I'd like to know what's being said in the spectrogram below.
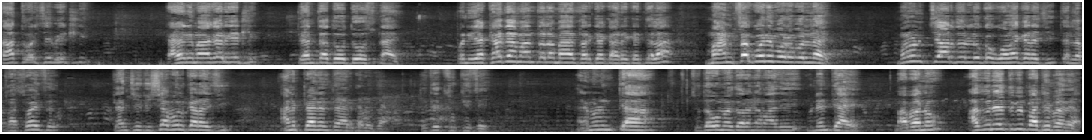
सात वर्ष भेटली. काहींनी माघार घेतली? त्यांचा तो दोष नाही. पण एखाद्या माणसाला माझ्यासारख्या कार्यकर्त्याला माणसं कोणी बरोबर नाही म्हणून चार दोन लोक गोळा करायची त्यांना फसवायचं त्यांची दिशाभूल करायची आणि पॅनल तयार करायचा. तर ते चुकीचं आहे. आणि म्हणून त्या सुद्धा उमेदवारांना माझी विनंती आहे. बाबानो अजूनही तुम्ही पाठिंबा द्या.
